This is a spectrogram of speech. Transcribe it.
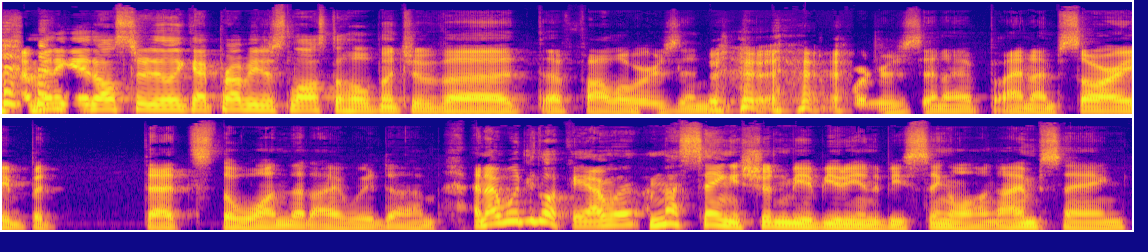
I'm going to get all sorted. Like I probably just lost a whole bunch of uh, uh, followers and supporters, and I and I'm sorry, but that's the one that I would. Um, and I would look. I, am not saying it shouldn't be a Beauty and the Beast sing along. I'm saying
